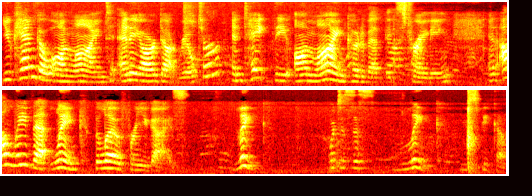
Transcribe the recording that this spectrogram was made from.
You can go online to nar.realtor and take the online Code of Ethics training, and I'll leave that link below for you guys. Link. What is this link you speak of?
